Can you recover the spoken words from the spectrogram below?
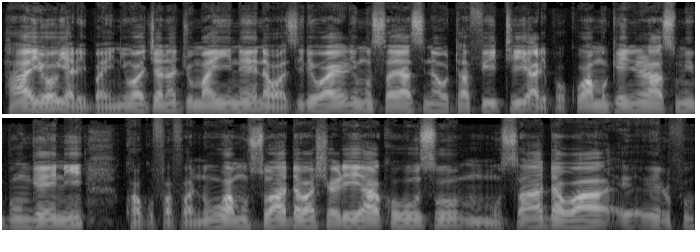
Hayo yalibainiwa jana Jumaine na waziri wa elimu sayasi na utafiti alipokuwa mgeni rasmi bungeni kwa kufafanua muswada wa sheria kuhusu musada wa elfu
